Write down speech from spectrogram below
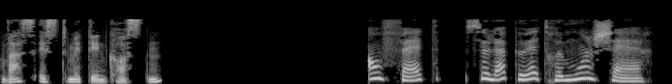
Was ist mit den Kosten? En fait, cela peut être moins cher.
